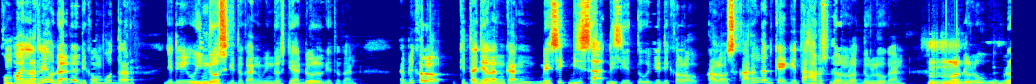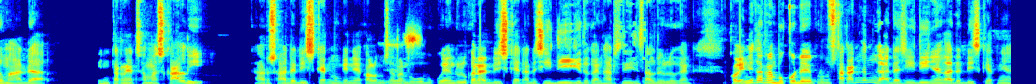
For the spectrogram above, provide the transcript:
compilernya udah ada di komputer. Jadi Windows gitu kan Windows jadul gitu kan tapi kalau kita jalankan basic bisa di situ. Jadi kalau kalau sekarang kan kayak kita harus download dulu kan. Kalau dulu belum ada internet sama sekali. Harus ada disket mungkin ya. Kalau misalkan buku-buku yes. yang dulu kan ada disket ada CD gitu kan harus diinstal dulu kan. Kalau ini karena buku dari perpustakaan kan nggak ada CD-nya nggak ada disketnya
